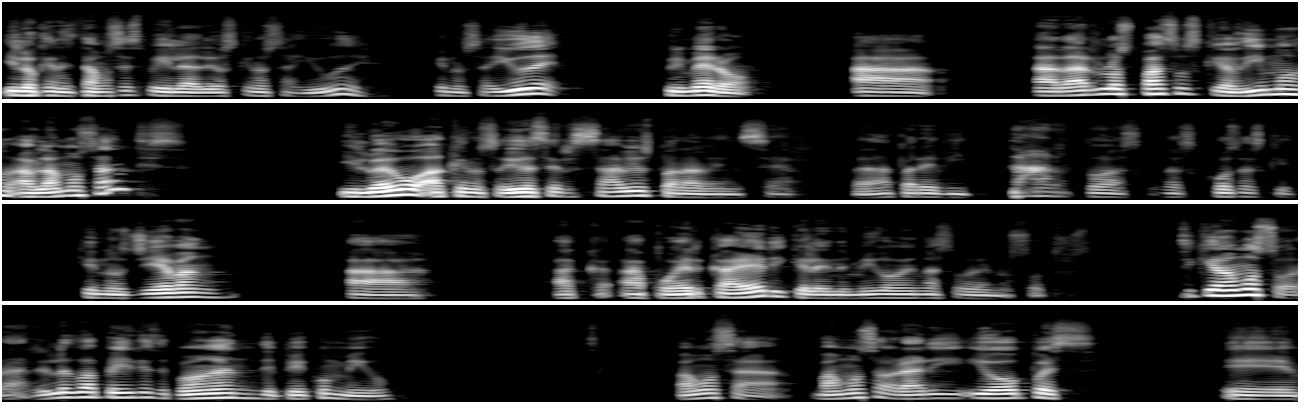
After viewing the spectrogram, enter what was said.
Y lo que necesitamos es pedirle a Dios que nos ayude, que nos ayude primero a, dar los pasos que hablamos antes y luego a que nos ayude a ser sabios para vencer, ¿verdad? Para evitar todas las cosas que, que nos llevan a, a, poder caer y que el enemigo venga sobre nosotros. Así que vamos a orar. Yo les voy a pedir que se pongan de pie conmigo. Vamos a, vamos a orar y yo pues, eh,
